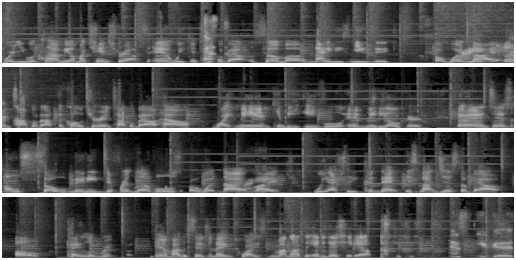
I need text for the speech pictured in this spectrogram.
where you would climb me on my chin straps and we can talk about some uh, 90s music or whatnot and talk about the culture and talk about how white men can be evil and mediocre and just Mhm. on so many different levels or whatnot. Right. like we actually connect. It's not just about oh Kayla damn I just said your name twice. Am I gonna have to edit that shit out It's you good.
